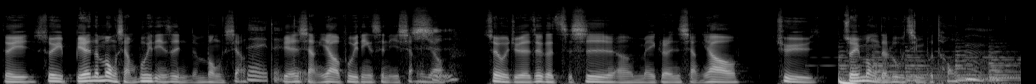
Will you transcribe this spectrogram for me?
对，所以别人的梦想不一定是你的梦想，对对，别人想要不一定是你想要，所以我觉得这个只是呃每个人想要去追梦的路径不同。嗯。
